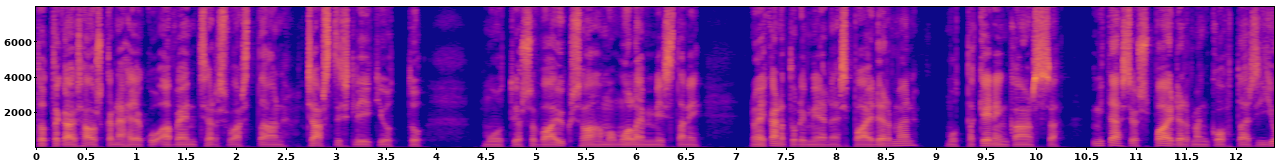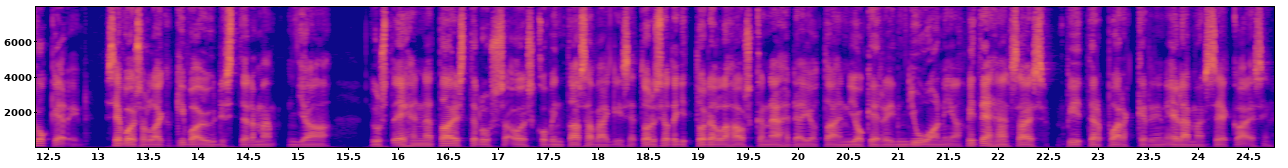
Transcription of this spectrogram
totta kai olisi hauska nähdä joku Avengers vastaan Justice League-juttu, mutta jos on vain yksi hahmo molemmista, niin no ekana tuli mieleen Spider-Man, mutta kenen kanssa? Mitäs jos Spider-Man kohtaisi Jokerin? Se voisi olla aika kiva yhdistelmä, ja just eihän nämä taistelussa olisi kovin tasaväkiset. Olisi jotenkin todella hauska nähdä jotain Jokerin juonia. Miten hän saisi Peter Parkerin elämän sekaisin.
